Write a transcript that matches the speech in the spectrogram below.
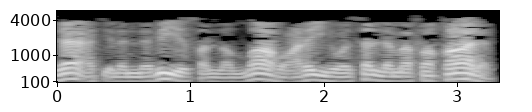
جاءت إلى النبي صلى الله عليه وسلم فقالت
